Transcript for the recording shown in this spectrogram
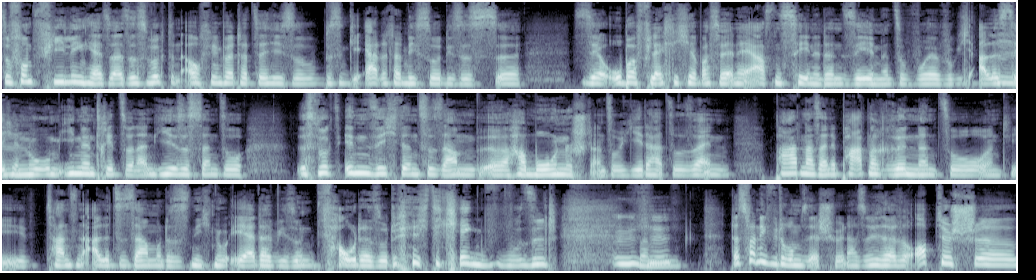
so vom Feeling her. Also es wirkt dann auf jeden Fall tatsächlich so ein bisschen geerdeter, nicht so dieses äh, sehr oberflächliche, was wir in der ersten Szene dann sehen, also wo er wirklich alles mhm. sich ja nur um ihn dreht, sondern hier ist es dann so, es wirkt in sich dann zusammen äh, harmonisch dann so. Jeder hat so seinen Partner, seine Partnerin und so und die tanzen alle zusammen und es ist nicht nur er da wie so ein Pfau, der so durch die Gegend wuselt. Mhm. Das fand ich wiederum sehr schön. Also, also optisch äh,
